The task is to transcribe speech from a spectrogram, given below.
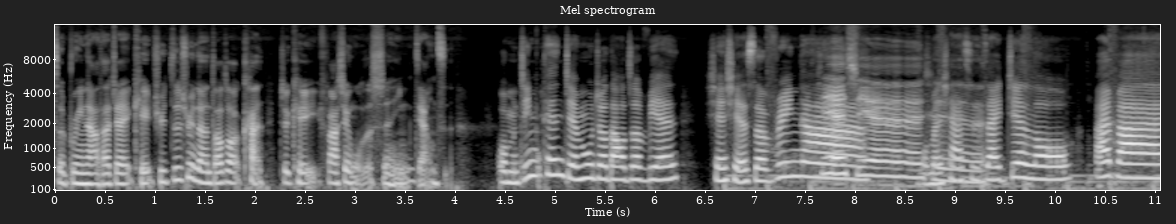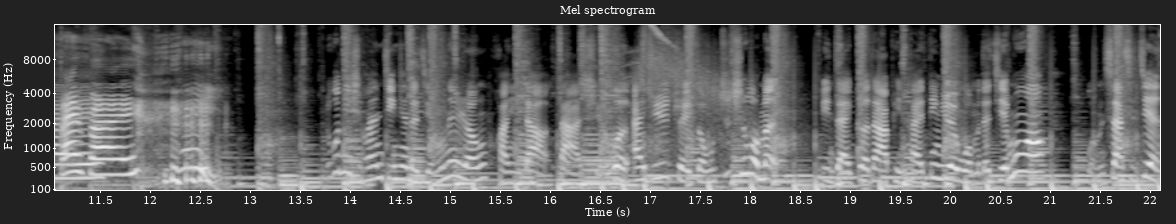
Sabrina，大家也可以去资讯栏找找看，就可以发现我的声音这样子。我们今天节目就到这边。谢谢 Sabrina，谢谢，我们下次再见喽，拜拜，拜拜。如果你喜欢今天的节目内容，欢迎到大学问 IG 追踪支持我们，并在各大平台订阅我们的节目哦。我们下次见。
